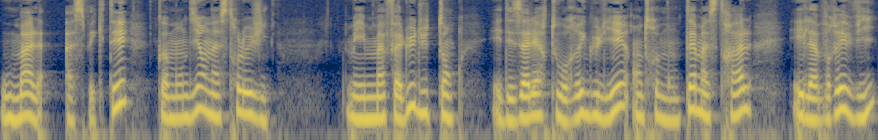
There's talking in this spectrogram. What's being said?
ou mal aspectée, comme on dit en astrologie. Mais il m'a fallu du temps, et des allers-retours réguliers entre mon thème astral et la vraie vie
